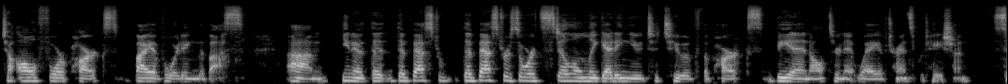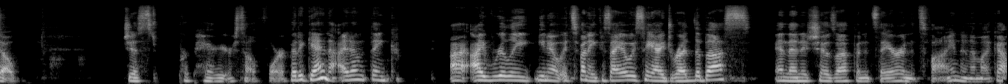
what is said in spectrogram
to all four parks by avoiding the bus um, you know the the best the best resorts still only getting you to two of the parks via an alternate way of transportation so just prepare yourself for it but again i don't think i, I really you know it's funny because i always say i dread the bus and then it shows up and it's there and it's fine and i'm like oh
